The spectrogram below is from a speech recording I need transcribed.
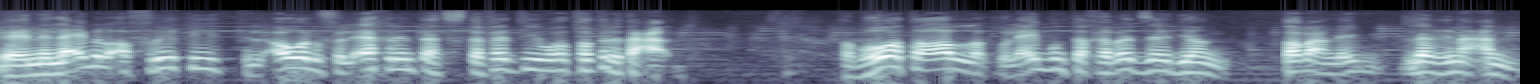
لأن اللعيب الأفريقي في الأول وفي الآخر أنت هتستفاد فيه فترة عقده. طب هو تألق ولعيب منتخبات زي ديانج. طبعا لعيب لا غنى عنه.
